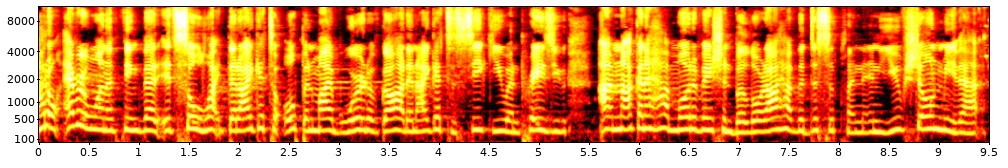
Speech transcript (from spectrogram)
I don't ever want to think that it's so light that I get to open my word of God and I get to seek you and praise you. I'm not going to have motivation, but Lord, I have the discipline and you've shown me that.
